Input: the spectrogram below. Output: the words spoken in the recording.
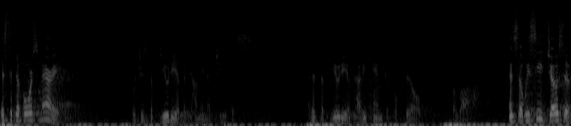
is to divorce Mary, which is the beauty of the coming of Jesus. That is the beauty of how he came to fulfill the law. And so we see Joseph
